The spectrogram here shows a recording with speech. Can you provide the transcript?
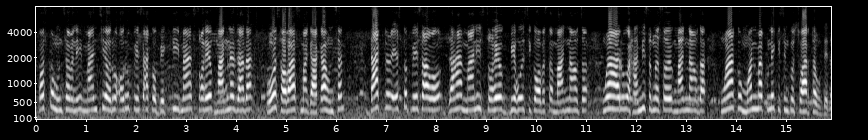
कस्तो हुन्छ भने मान्छेहरू अरू पेसाको व्यक्तिमा सहयोग माग्न जाँदा होस हवासमा गएका हुन्छन्। डाक्टर यस्तो पेसा हो जहाँ मानिस सहयोग बेहोसीको अवस्था माग्न आउँछ। उहाँहरू हामीसँग सहयोग माग्न आउँदा उहाँको मनमा कुनै किसिमको स्वार्थ हुँदैन।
